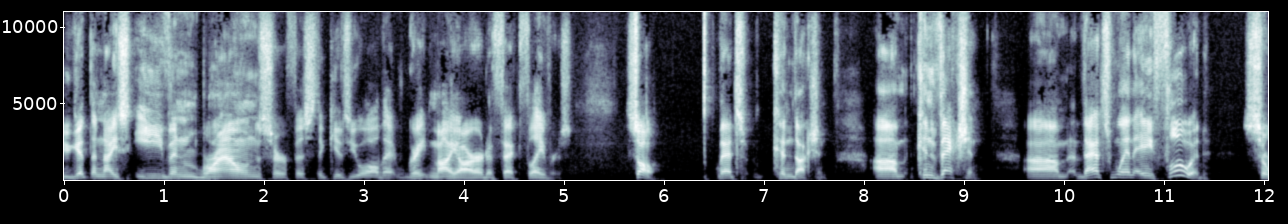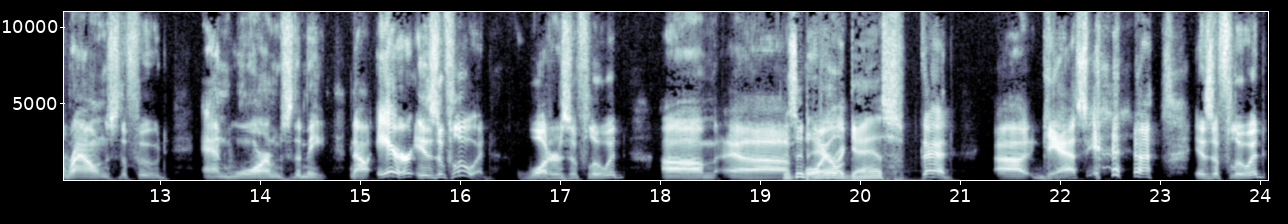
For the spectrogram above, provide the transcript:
you get the nice even brown surface that gives you all that great Maillard effect flavors. So that's conduction. Um, convection. Um, that's when a fluid surrounds the food and warms the meat. Now, air is a fluid. Water's a fluid. Um, uh, Isn't oil, air a gas? Go ahead. Uh, gas is a fluid.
